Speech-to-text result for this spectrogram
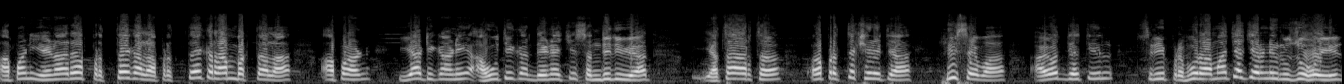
आपण येणाऱ्या प्रत्येकाला प्रत्येक रामभक्ताला आपण या ठिकाणी आहुती कर देण्याची संधी देऊयात. याचा अर्थ अप्रत्यक्षरित्या ही सेवा अयोध्येतील श्री प्रभू रामाच्या चरणी रुजू होईल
